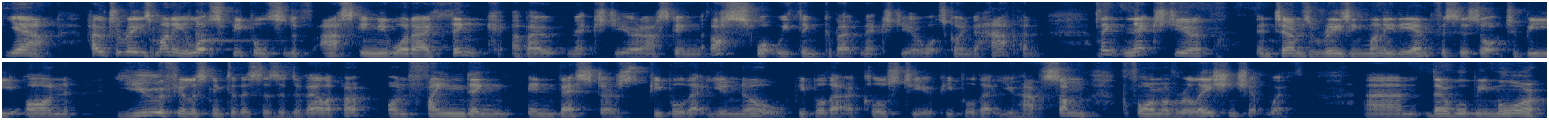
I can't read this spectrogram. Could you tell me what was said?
yeah, how to raise money. Lots of people sort of asking me what I think about next year, asking us what we think about next year, what's going to happen. I think next year, in terms of raising money, the emphasis ought to be on you, if you're listening to this as a developer, on finding investors, people that you know, people that are close to you, people that you have some form of relationship with. Um, there will be more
